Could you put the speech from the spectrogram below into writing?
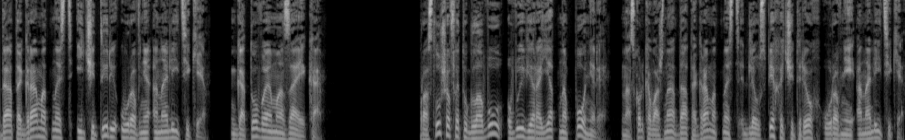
Дата-грамотность и четыре уровня аналитики. Готовая мозаика. Прослушав эту главу, вы, вероятно, поняли, насколько важна дата-грамотность для успеха четырех уровней аналитики.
